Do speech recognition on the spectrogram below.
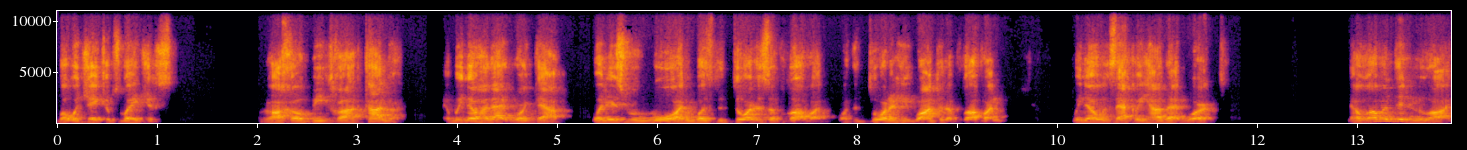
what were Jacob's wages? Rachel bitra tana. And we know how that worked out. When his reward was the daughters of Lavan, or the daughter he wanted of Lavan, we know exactly how that worked. Now, Lavan didn't lie.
